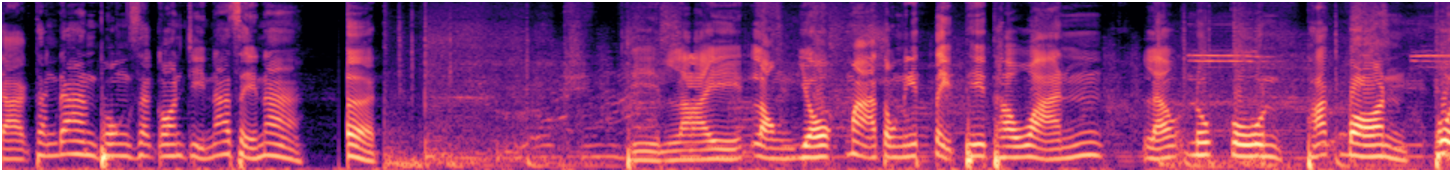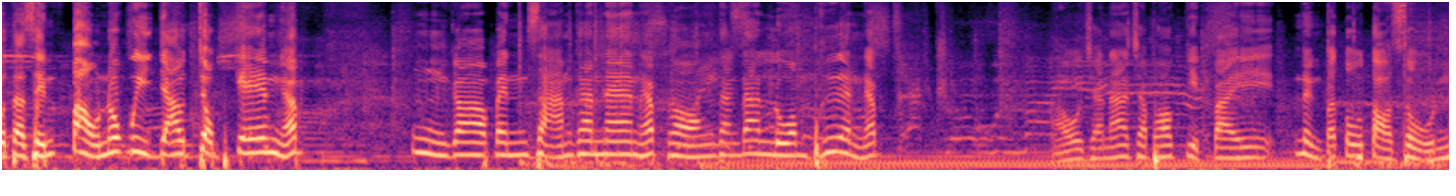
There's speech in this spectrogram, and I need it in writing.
จากทางด้านพงศกรจีน่าเสนาเปิด ที่ไล่ล่องยกมาตรงนี้ติดที่ถวันแล้วนุกกูล พักบอลผู้ตัดสินเป่านกหวีดยาวจบเกมครับก็เป็น 3 คะแนนครับของทางด้านรวมเพื่อนครับ เอาชนะเฉพาะกิจไป 1 ประตูต่อศูนย์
